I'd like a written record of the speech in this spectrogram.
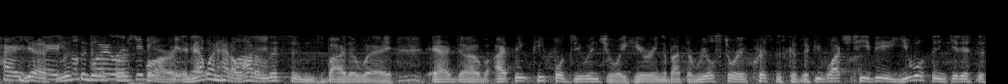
part Yes, first listen to the first part, and that one had a lot of listens, by the way. And uh, I think people do enjoy hearing about the real story of Christmas because if you watch TV, you will think it is the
